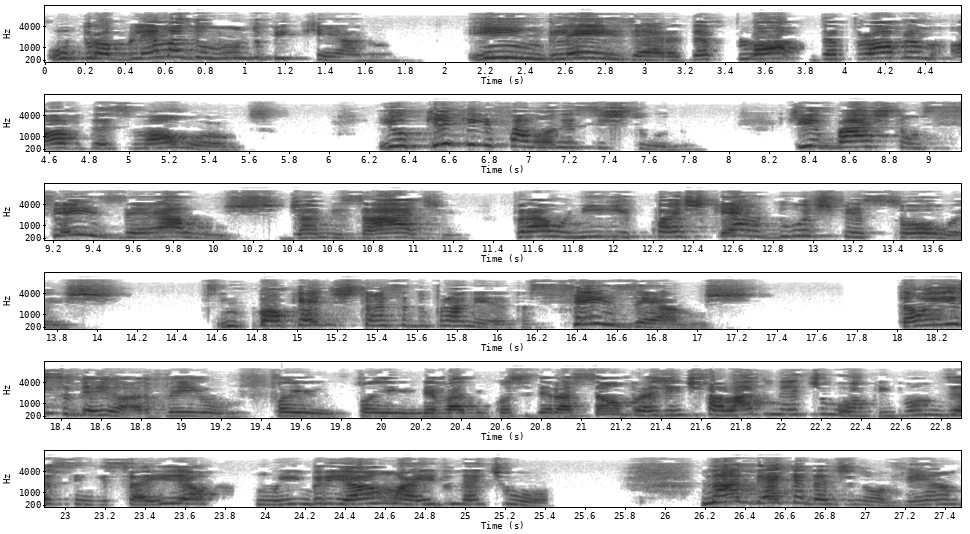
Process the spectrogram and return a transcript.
O Problema do Mundo Pequeno. Em inglês era The, the Problem of the Small World. E o que, que ele falou nesse estudo? Que bastam seis elos de amizade para unir quaisquer duas pessoas em qualquer distância do planeta. Seis elos. Então, isso veio, veio, foi, foi levado em consideração para a gente falar do networking. Vamos dizer assim, isso aí é um embrião aí do network. Na década de 90,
